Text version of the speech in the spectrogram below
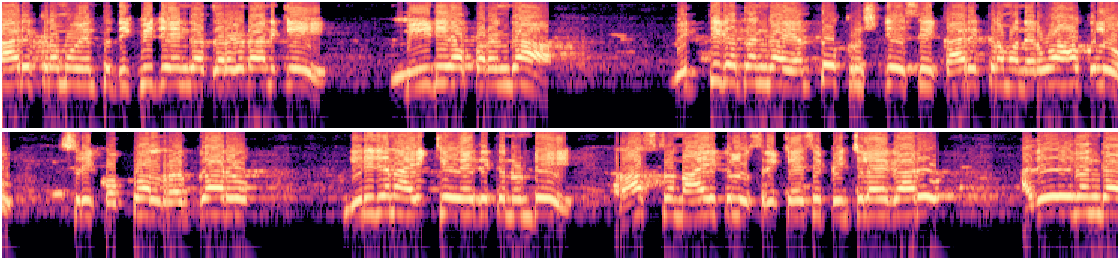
కార్యక్రమం ఎంత దిగ్విజయంగా జరగడానికి మీడియా పరంగా వ్యక్తిగతంగా ఎంతో కృషి చేసి కార్యక్రమ నిర్వాహకులు శ్రీ కొప్పాల్ రఘు గారు గిరిజన ఐక్య వేదిక నుండి రాష్ట్ర నాయకులు శ్రీ కేసీ పెంచలయ్య గారు అదేవిధంగా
